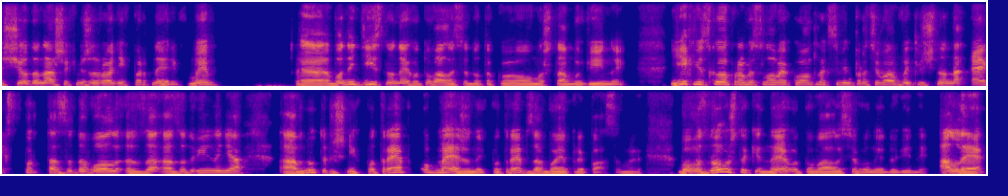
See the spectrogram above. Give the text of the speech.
щодо наших міжнародних партнерів, ми вони дійсно не готувалися до такого масштабу війни. Їх військово-промисловий комплекс він працював виключно на експорт та задовол... задовільнення а, внутрішніх потреб, обмежених потреб за боєприпасами, бо знову ж таки не готувалися вони до війни. Але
